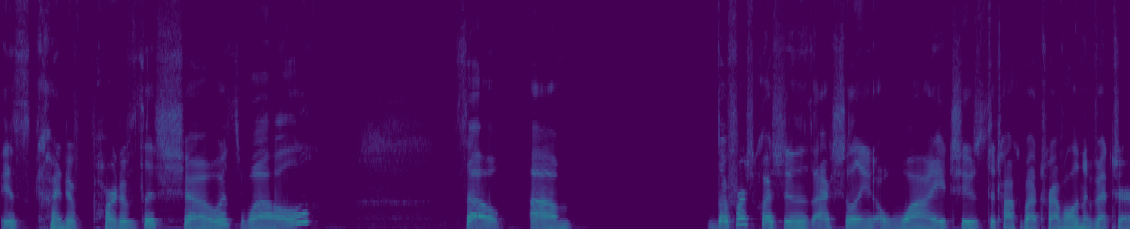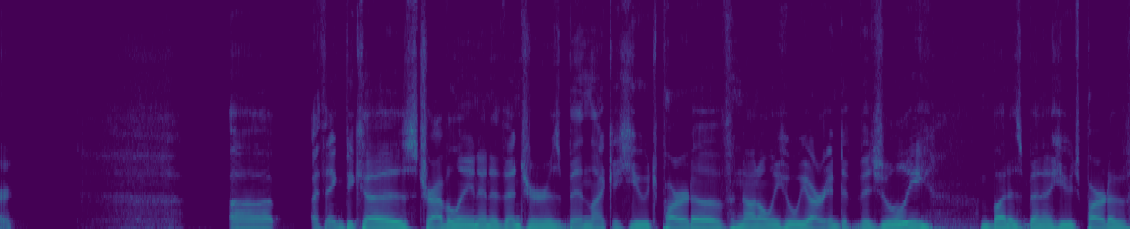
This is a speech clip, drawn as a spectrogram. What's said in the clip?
is kind of part of this show as well. So, um, the first question is actually why choose to talk about travel and adventure? Uh, I think because traveling and adventure has been like a huge part of not only who we are individually, but it's been a huge part of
